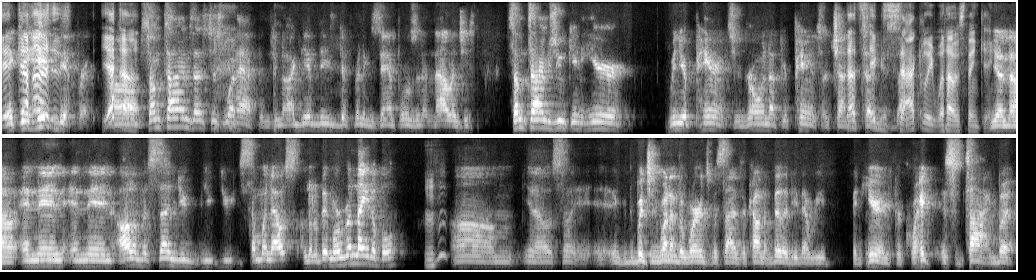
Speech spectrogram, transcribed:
It, It, can does. hit different. Yeah. Um, sometimes that's just what happens. You know, I give these different examples and analogies. Sometimes you can hear when your parents, you're growing up, your parents are trying That's to tell you exactly what I was thinking. you know and then and then all of a sudden you you, you someone else a little bit more relatable Mhm. um you know so eh, which is one of the words besides accountability that we've been hearing for quite some time but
